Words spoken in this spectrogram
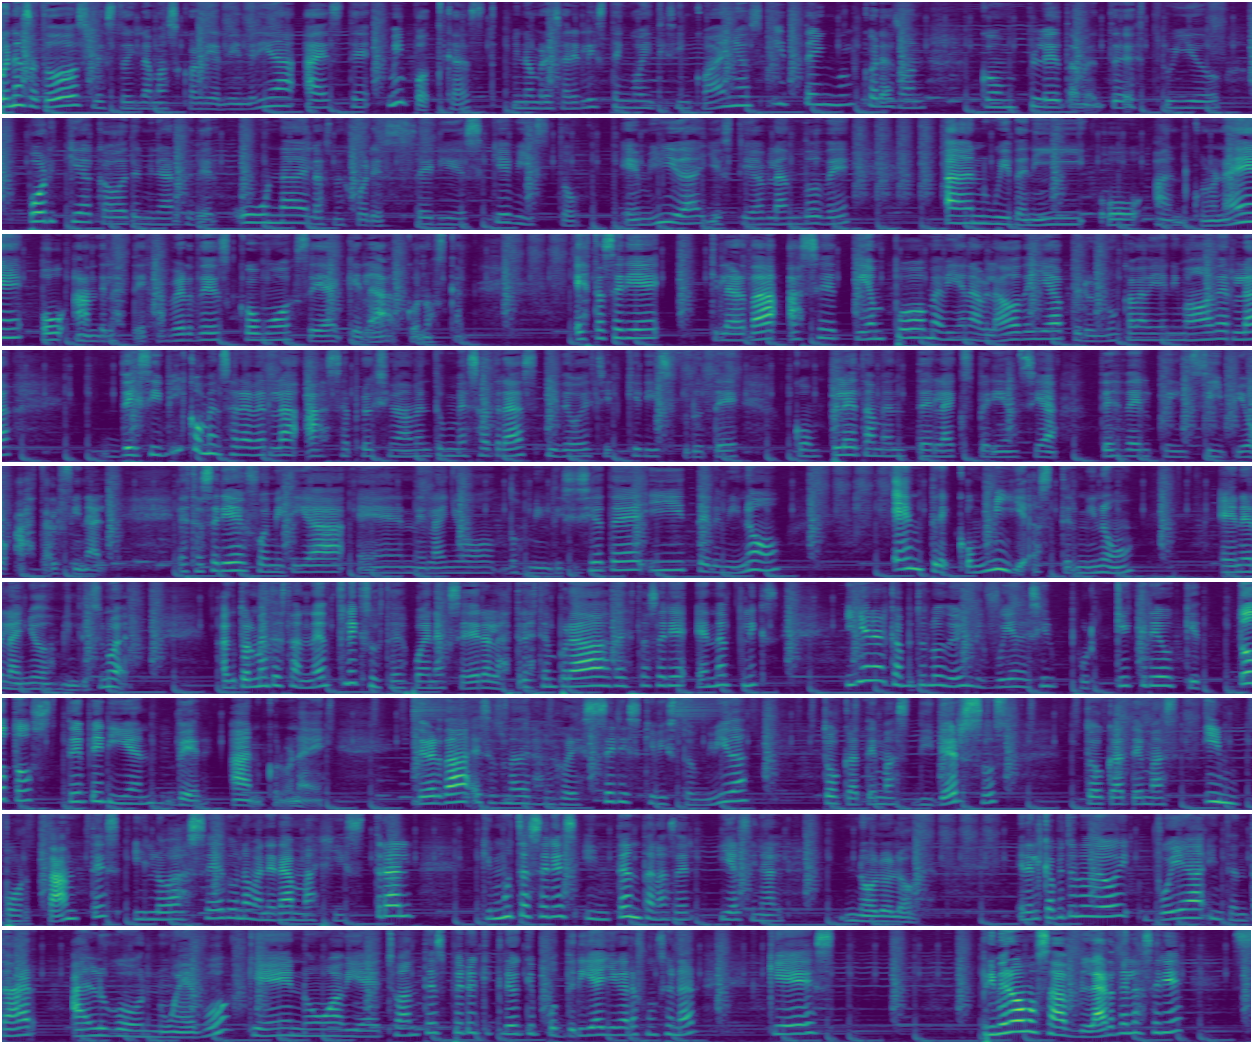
Buenas a todos, les doy la más cordial bienvenida a este mi podcast. Mi nombre es Arelis, tengo 25 años y tengo el corazón completamente destruido porque acabo de terminar de ver una de las mejores series que he visto en mi vida y estoy hablando de Anne with an E o Anne con una E o Anne de las Tejas Verdes, como sea que la conozcan. Esta serie que la verdad hace tiempo me habían hablado de ella pero nunca me había animado a verla decidí comenzar a verla hace aproximadamente un mes atrás y debo decir que disfruté completamente la experiencia desde el principio hasta el final. Esta serie fue emitida en el año 2017 y terminó, entre comillas, terminó en el año 2019. Actualmente está en Netflix, ustedes pueden acceder a las tres temporadas de esta serie en Netflix y en el capítulo de hoy les voy a decir por qué creo que todos deberían ver Anne con una E. De verdad, esa es una de las mejores series que he visto en mi vida. Toca temas diversos, toca temas importantes y lo hace de una manera magistral que muchas series intentan hacer y al final no lo logran. En el capítulo de hoy voy a intentar algo nuevo que no había hecho antes, pero que creo que podría llegar a funcionar, que es Primero vamos a hablar de la serie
